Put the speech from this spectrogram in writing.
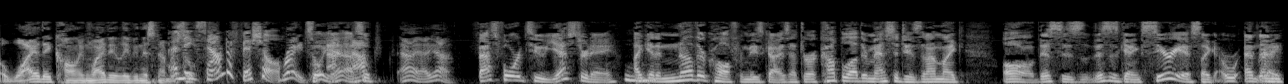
Uh, why are they calling? Why are they leaving this number? And So- they sound official. right. So, Oh, yeah, a- so- af- ah, yeah, yeah. Fast forward to yesterday, I get another call from these guys after a couple other messages, and I'm like, oh, this is this is getting serious. Like, uh, and then Right.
